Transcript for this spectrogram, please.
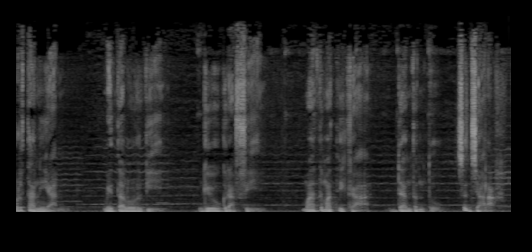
pertanian, metalurgi, geografi, matematika, dan tentu sejarah.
